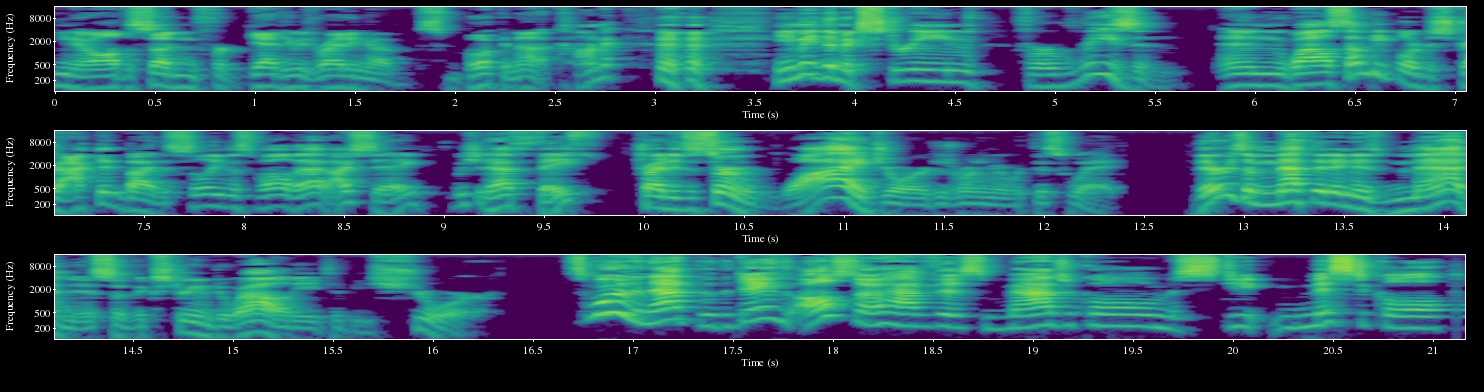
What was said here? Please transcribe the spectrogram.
you know, all of a sudden forget he was writing a book and not a comic. he made them extreme for a reason. And while some people are distracted by the silliness of all that, I say we should have faith, try to discern why George is running it with this way. There is a method in his madness of extreme duality, to be sure. It's more than that, though. The Daynes also have this magical, mysti- mystical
